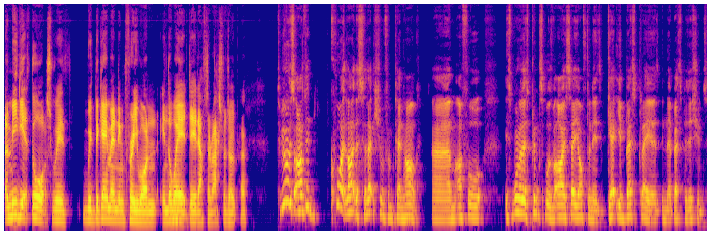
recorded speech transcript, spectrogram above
immediate thoughts with with the game ending three one in the way it did after Rashford's opener. To be honest, I did quite like the selection from Ten Hag. Um, I thought it's one of those principles that I say often is get your best players in their best positions.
